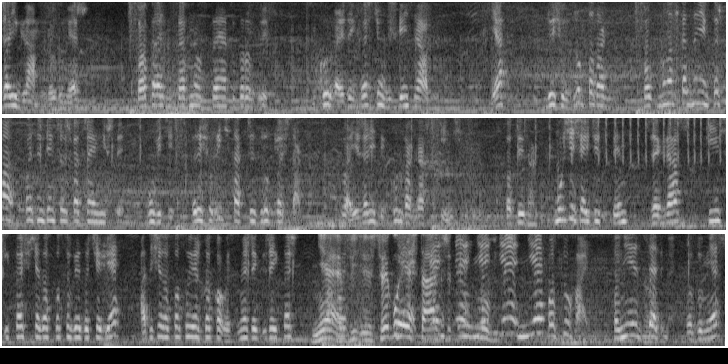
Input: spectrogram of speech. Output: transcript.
jeżeli gramy, rozumiesz? To to jest pewne ustalenia co do rozgrywki. I kurwa, jeżeli ktoś ci mówi 5 razy, ja, Rysiu, zrób to tak, bo, bo na przykład, no nie wiem, ktoś ma powiedzmy większe doświadczenie niż ty. Mówi ci, Rysiu, idź tak, czy zrób coś tak. Słuchaj, jeżeli ty kurwa grasz z kimś, to ty musisz się liczyć z tym, że grasz z kimś i ktoś się dostosuje do ciebie, a ty się dostosujesz do kogoś. Rozumiesz, że jeżeli ktoś... Nie, widzisz, z reguły jest tak, nie, że nie, ty nie, mówisz. nie, nie, posłuchaj. To nie jest No. deadmatch, rozumiesz?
